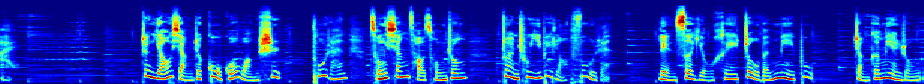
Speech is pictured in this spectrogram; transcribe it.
爱。正遥想着故国往事，突然从香草丛中转出一位老妇人，脸色黝黑，皱纹密布。整个面容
